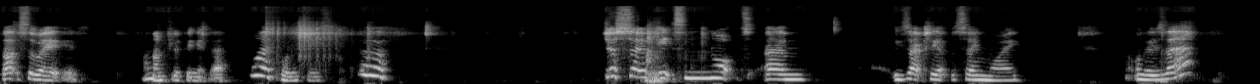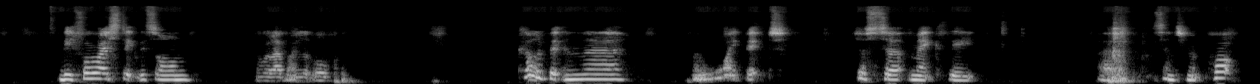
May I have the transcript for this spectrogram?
that's the way it is. And I'm flipping it there. My apologies. Ah. Just so it's not um, exactly up the same way. That one goes there. Before I stick this on, I will have my little colour bit in there, my white bit, just to make the uh, sentiment pop.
